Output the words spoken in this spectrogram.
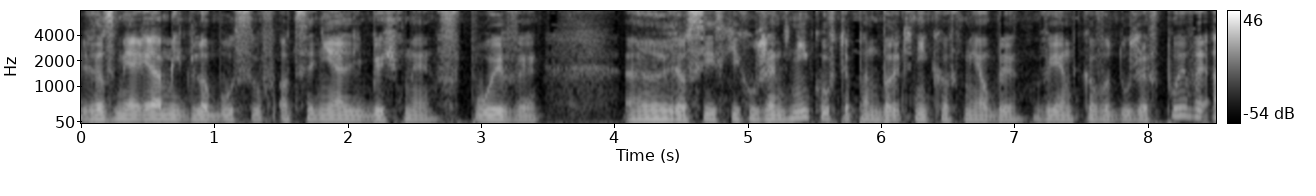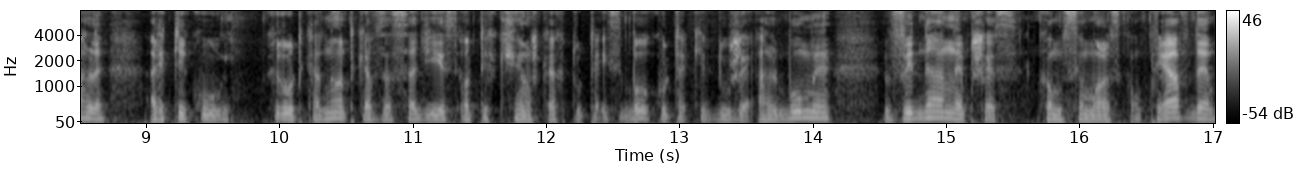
rozmiarami globusów ocenialibyśmy wpływy e, rosyjskich urzędników, to pan Bortnikow miałby wyjątkowo duże wpływy, ale artykuł, krótka notka w zasadzie jest o tych książkach tutaj z boku, takie duże albumy wydane przez Komsomolską Prawdę,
